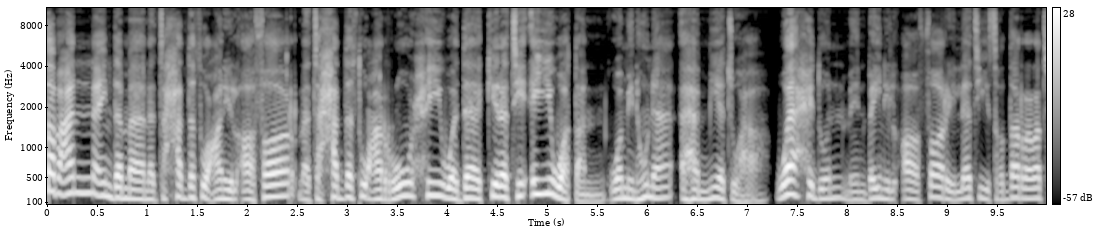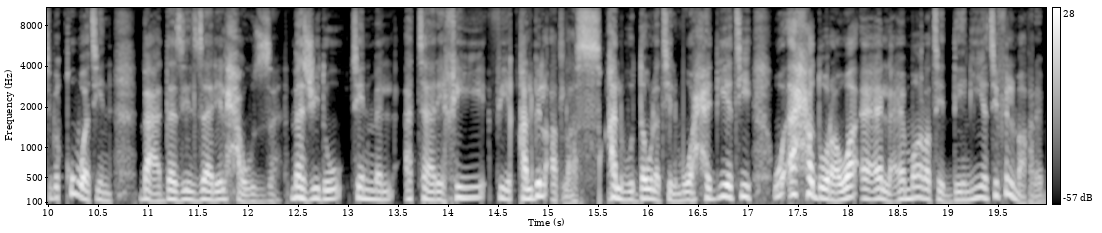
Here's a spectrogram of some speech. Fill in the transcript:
طبعا عندما نتحدث عن الآثار نتحدث عن روح وذاكرة أي وطن ومن هنا أهميتها. واحد من بين الآثار التي تضررت بقوة بعد زلزال الحوز. مسجد تنمل التاريخي في قلب الأطلس قلب الدولة الموحدية وأحد روائع العمارة الدينية في المغرب.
